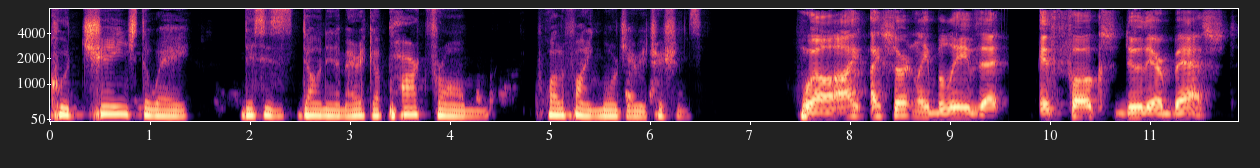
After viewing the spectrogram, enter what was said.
could change the way this is done in America, apart from qualifying more geriatricians? Well, I, I certainly believe that if folks do their best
